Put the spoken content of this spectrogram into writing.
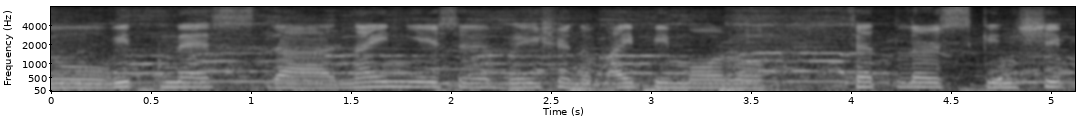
To witness the 9 year celebration of IP Moro Settlers Kinship.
